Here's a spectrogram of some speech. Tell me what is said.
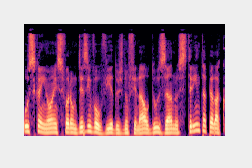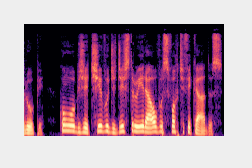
Os canhões foram desenvolvidos no final dos anos 30 pela Krupp, com o objetivo de destruir alvos fortificados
